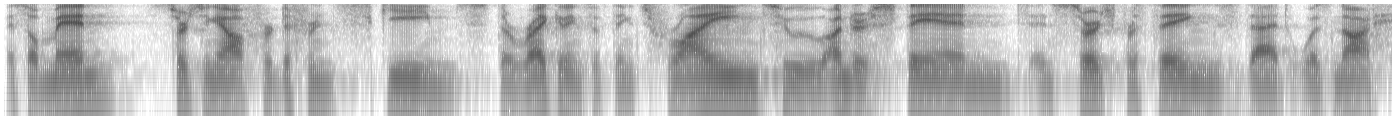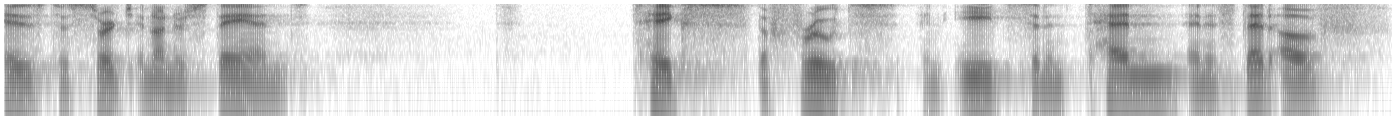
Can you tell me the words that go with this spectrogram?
And so, man searching out for different schemes, the reckonings of things, trying to understand and search for things that was not his to search and understand, takes the fruit and eats, and, intend, and instead of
